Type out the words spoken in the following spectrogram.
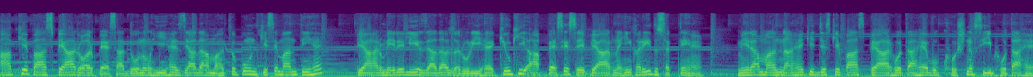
आपके पास प्यार और पैसा दोनों ही है, ज़्यादा महत्वपूर्ण किसे मानती हैं? प्यार मेरे लिए ज़्यादा ज़रूरी है क्योंकि आप पैसे से प्यार नहीं खरीद सकते हैं। मेरा मानना है कि जिसके पास प्यार होता है, वो खुश नसीब होता है।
